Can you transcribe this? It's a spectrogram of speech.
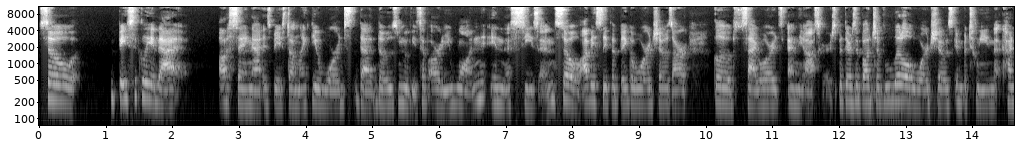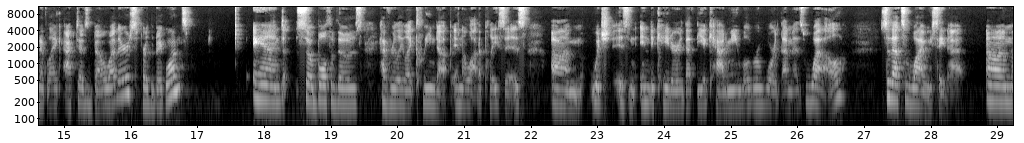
so basically, that us saying that is based on like the awards that those movies have already won in this season. So obviously, the big award shows are Globes, SAG Awards, and the Oscars. But there's a bunch of little award shows in between that kind of like act as bellwethers for the big ones. And so both of those have really like cleaned up in a lot of places, um, which is an indicator that the Academy will reward them as well. So that's why we say that. Um,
